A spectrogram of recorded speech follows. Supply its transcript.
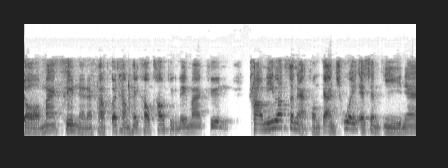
ยมากขึ้นนะครับ ก็ทำให้เขาเข้าถึงได้มากขึ้น คราวนี้ลักษณะของการช่วย SME เนี่ย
